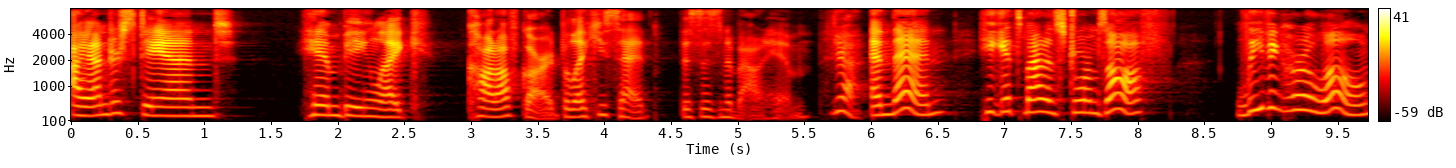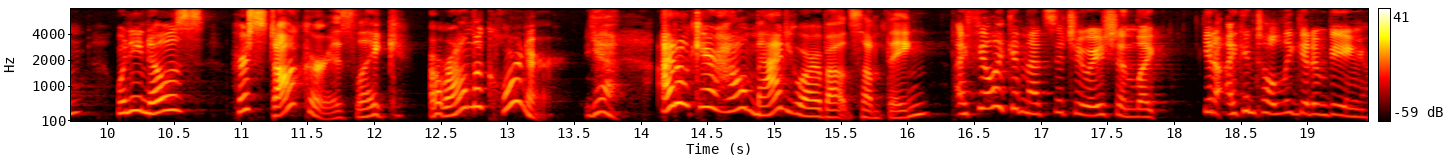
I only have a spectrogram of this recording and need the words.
I understand him being like caught off guard. But like you said, this isn't about him. yeah, And then he gets mad and storms off, leaving her alone when he knows her stalker is like around the corner. yeah. I don't care how mad you are about something. I feel like in that situation, like you know, I can totally get him being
